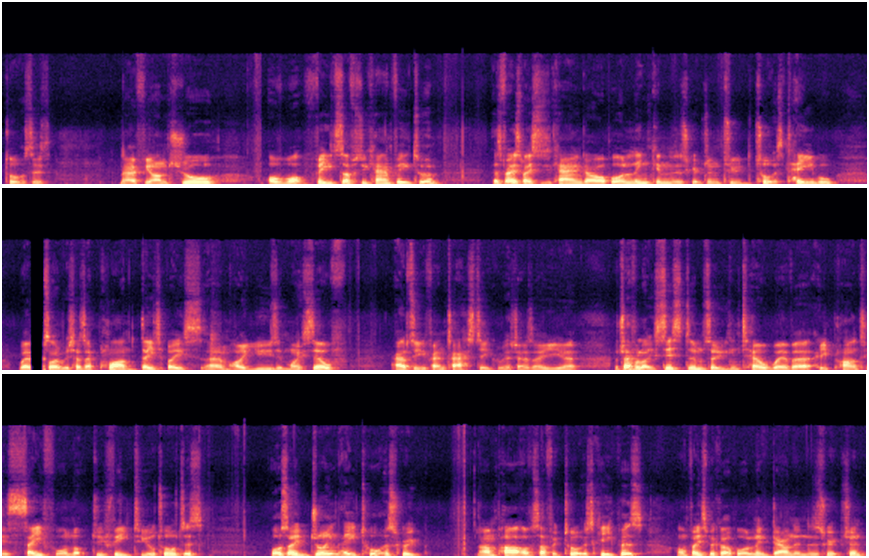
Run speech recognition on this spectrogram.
tortoises. Now if you're unsure of what feed stuffs you can feed to them, there's various places you can go. I'll put a link in the description to the tortoise table website which has a plant database. Um, I use it myself absolutely fantastic, which has a, uh, a traffic light system so you can tell whether a plant is safe or not to feed to your tortoise. Also, join a tortoise group. I'm part of Suffolk Tortoise Keepers on Facebook. I'll put a link down in the description,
